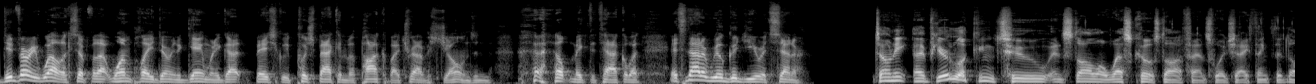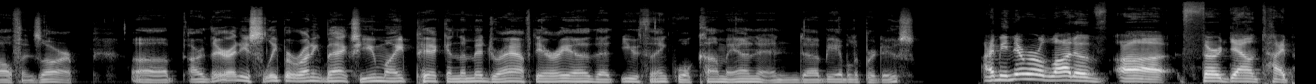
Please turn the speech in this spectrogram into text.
did very well except for that one play during the game when he got basically pushed back into the pocket by Travis Jones and helped make the tackle. But it's not a real good year at center. Tony, if you're looking to install a West Coast offense, which I think the Dolphins are, uh, are there any sleeper running backs you might pick in the mid draft area that you think will come in and uh, be able to produce? I mean, there are a lot of uh, third down type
